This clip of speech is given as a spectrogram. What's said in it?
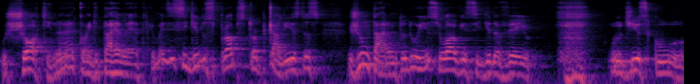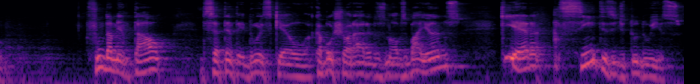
o choque né, com a guitarra elétrica, mas em seguida os próprios tropicalistas juntaram tudo isso. Logo em seguida veio o disco fundamental de 72, que é o Acabou Chorar dos Novos Baianos, que era a síntese de tudo isso.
